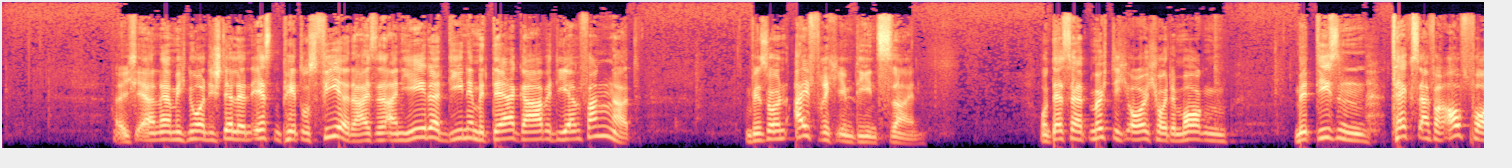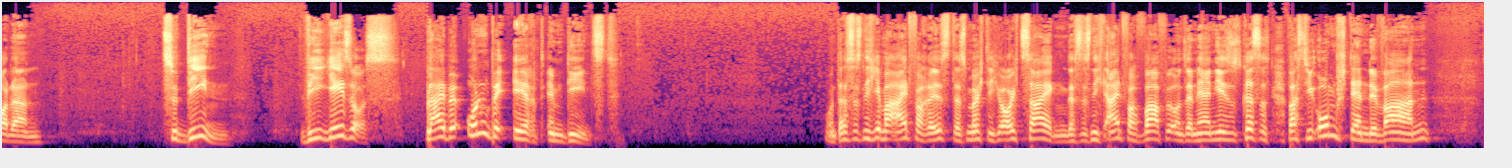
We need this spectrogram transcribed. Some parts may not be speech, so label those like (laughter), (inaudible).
Ich erinnere mich nur an die Stelle in 1. Petrus 4, da heißt es, ein jeder diene mit der Gabe, die er empfangen hat. Und wir sollen eifrig im Dienst sein. Und deshalb möchte ich euch heute Morgen mit diesem Text einfach auffordern, zu dienen, wie Jesus. Bleibe unbeirrt im Dienst. Und dass es nicht immer einfach ist, das möchte ich euch zeigen, dass es nicht einfach war für unseren Herrn Jesus Christus, was die Umstände waren,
